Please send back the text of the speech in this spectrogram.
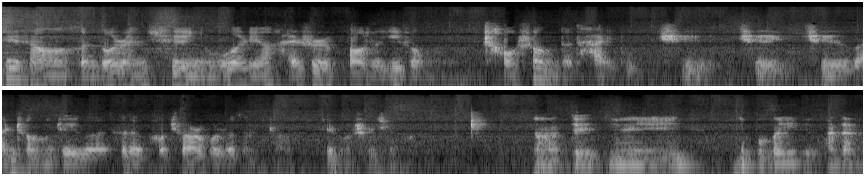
实际上，很多人去纽博格林还是抱着一种朝圣的态度去去去完成这个他的跑圈儿或者怎么着这种事情。嗯，对，因为纽博格林北环在很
